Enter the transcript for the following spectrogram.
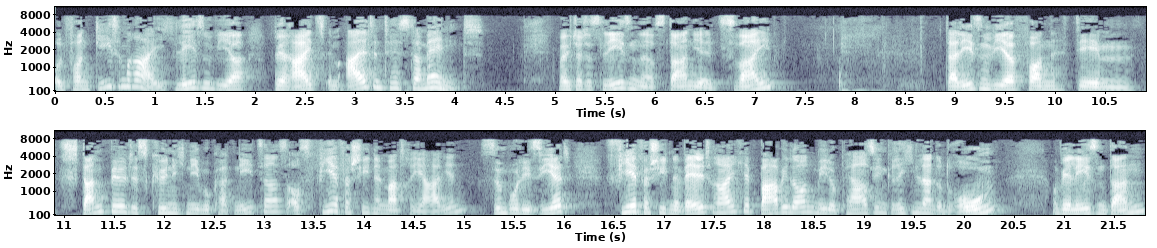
Und von diesem Reich lesen wir bereits im Alten Testament. Ich möchte euch das lesen aus Daniel 2, da lesen wir von dem Standbild des König Nebukadnezars aus vier verschiedenen Materialien, symbolisiert vier verschiedene Weltreiche, Babylon, Medo-Persien, Griechenland und Rom. Und wir lesen dann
